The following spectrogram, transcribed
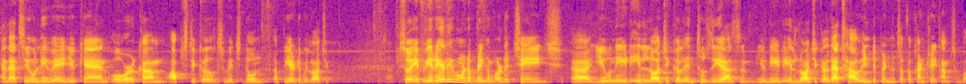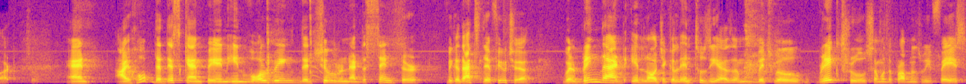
And that's the only way you can overcome obstacles which don't appear to be logic. So if we really want to bring about a change, uh, you need illogical enthusiasm. You need illogical, that's how independence of a country comes about. And I hope that this campaign involving the children at the center, because that's their future, will bring that illogical enthusiasm which will break through some of the problems we face,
